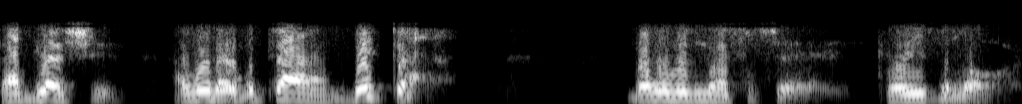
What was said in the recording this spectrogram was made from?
God bless you. I went over time, big time, but it was necessary. Praise the Lord.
